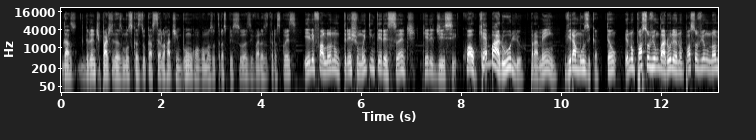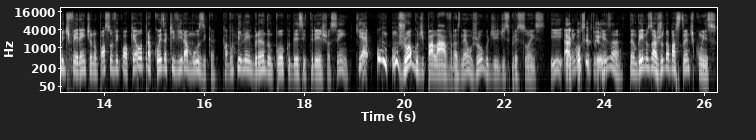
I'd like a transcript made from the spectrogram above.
das grande parte das músicas do Castelo Ratimbum, com algumas outras pessoas e várias outras coisas. E ele falou num trecho muito interessante que ele disse: qualquer barulho para mim vira música. Então, eu não posso ouvir um barulho, eu não posso ouvir um nome diferente, eu não posso ouvir qualquer outra coisa que vira música. Acabou me lembrando um pouco desse trecho assim, que é um, um jogo de palavras, né? Um jogo de, de expressões. E a ah, língua portuguesa também nos ajuda bastante com isso.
